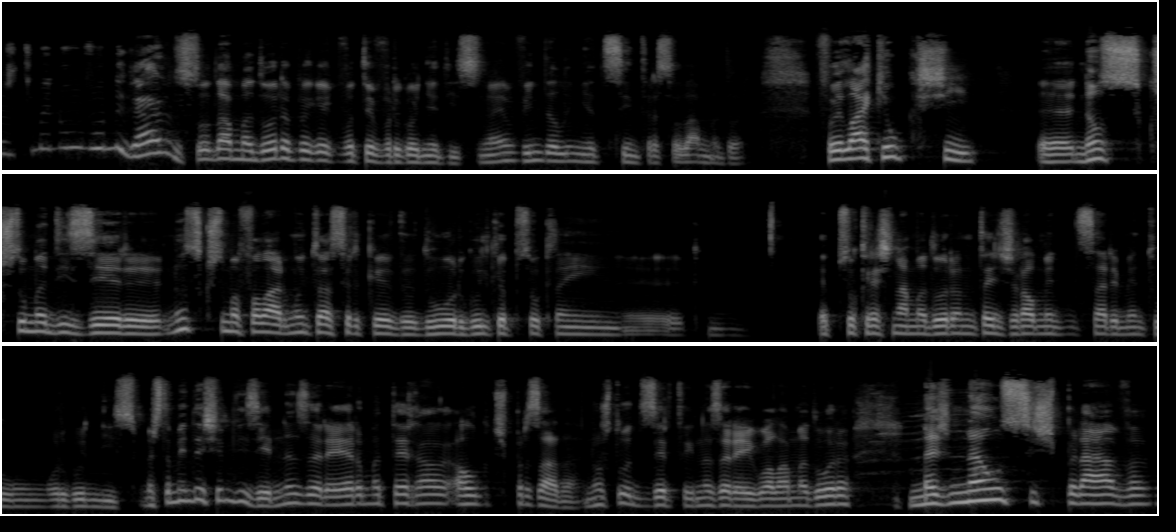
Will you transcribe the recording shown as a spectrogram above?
mas também não vou negar. Sou da Amadora, para que é que vou ter vergonha disso? Não é? Vim da linha de Sintra, sou da Amadora. Foi lá que eu cresci. Uh, não se costuma dizer, não se costuma falar muito acerca de, do orgulho que a pessoa que tem, uh, a pessoa que cresce na Amadora não tem geralmente necessariamente um orgulho nisso. Mas também deixem-me dizer, Nazaré era uma terra algo desprezada. Não estou a dizer que Nazaré é igual à Amadora, mas não se esperava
